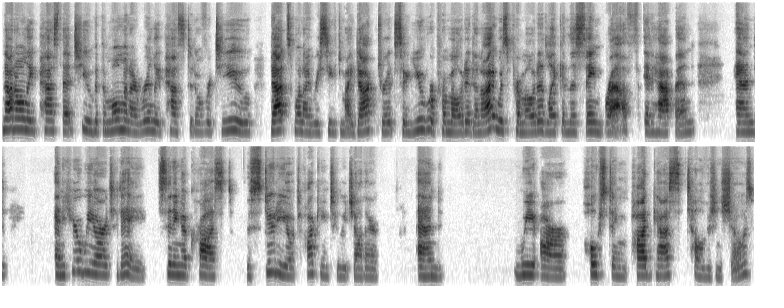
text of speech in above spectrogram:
not only pass that to you but the moment i really passed it over to you that's when i received my doctorate. So you were promoted and i was promoted like in the same breath it happened. And and here we are today sitting across the studio talking to each other and we are hosting podcasts, television shows,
